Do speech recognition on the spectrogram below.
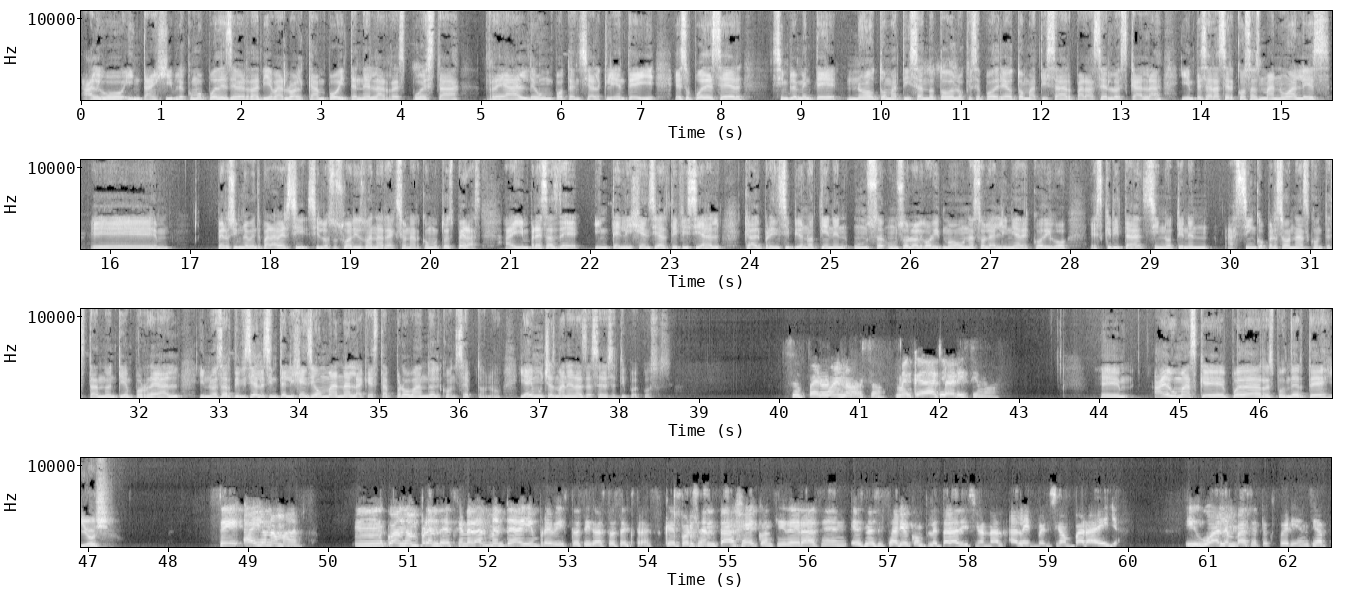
algo intangible? ¿Cómo puedes de verdad llevarlo al campo y tener la respuesta real de un potencial cliente? Y eso puede ser simplemente no automatizando todo lo que se podría automatizar para hacerlo a escala y empezar a hacer cosas manuales. Eh, pero simplemente para ver si, si los usuarios van a reaccionar como tú esperas. Hay empresas de inteligencia artificial que al principio no tienen un, un solo algoritmo o una sola línea de código escrita, sino tienen a cinco personas contestando en tiempo real y no es artificial, es inteligencia humana la que está probando el concepto, ¿no? Y hay muchas maneras de hacer ese tipo de cosas. Súper bueno eso, me queda clarísimo. Eh, ¿Hay algo más que pueda responderte, Josh? Sí, hay una más. Mm, cuando emprendes, generalmente hay imprevistos y gastos extras. ¿Qué porcentaje consideras en, es necesario completar adicional a la inversión para ella? Igual en base a tu experiencia.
